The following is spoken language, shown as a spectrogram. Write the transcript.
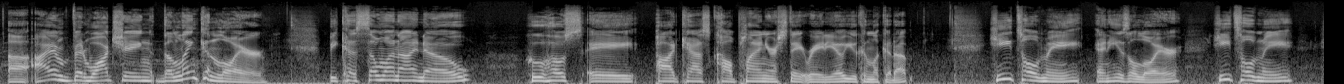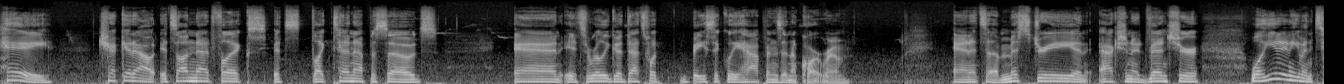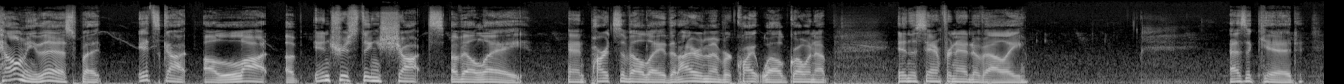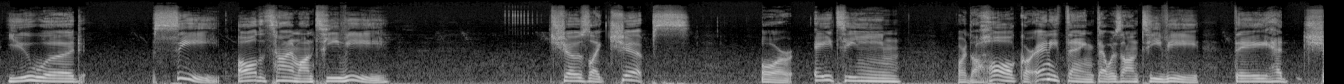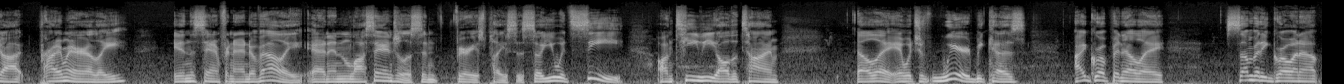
Uh, I have been watching The Lincoln Lawyer because someone I know who hosts a podcast called Plan Your State Radio, you can look it up. He told me, and he's a lawyer, he told me, hey, check it out. It's on Netflix. It's like 10 episodes, and it's really good. That's what basically happens in a courtroom and it's a mystery and action adventure. Well, he didn't even tell me this, but it's got a lot of interesting shots of LA and parts of LA that I remember quite well growing up in the San Fernando Valley. As a kid, you would see all the time on TV shows like Chips or A Team or The Hulk or anything that was on TV they had shot primarily in the San Fernando Valley and in Los Angeles and various places. So you would see on TV all the time LA, which is weird because I grew up in LA. Somebody growing up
